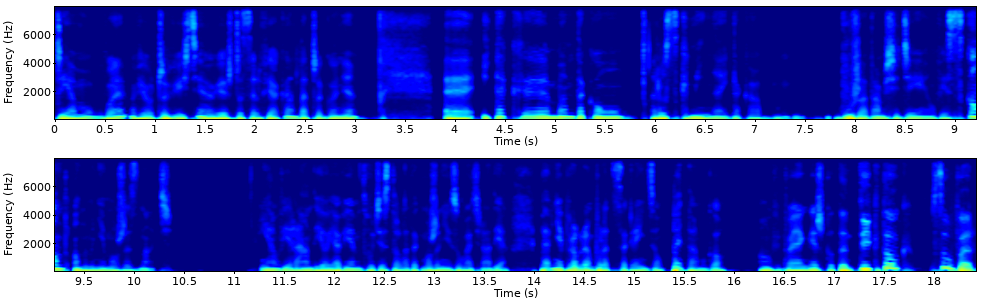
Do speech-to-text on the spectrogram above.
czy ja mógłbym? Ja mówię, oczywiście. Ja mówię, jeszcze selfiaka, dlaczego nie? E, I tak e, mam taką rozkminę i taka burza tam się dzieje. Ja mówię, skąd on mnie może znać? Ja mówię, radio, ja wiem, dwudziestolatek może nie słuchać radia. Pewnie program Polacy za granicą. Pytam go. On mówi, Pani Agnieszko, ten TikTok? Super.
